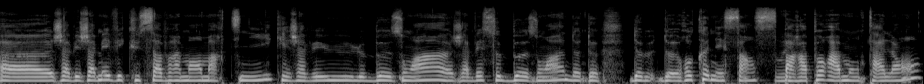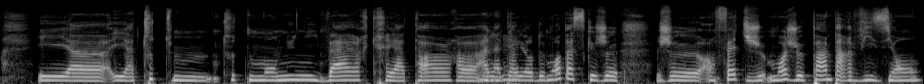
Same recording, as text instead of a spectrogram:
Euh, j'avais jamais vécu ça vraiment en Martinique et j'avais eu le besoin, euh, j'avais ce besoin de, de, de, de reconnaissance Oui. par rapport à mon talent et, euh, et à tout, mon univers créateur euh, à Mhm. l'intérieur de moi parce que je, je en fait, je, moi, je peins par vision.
